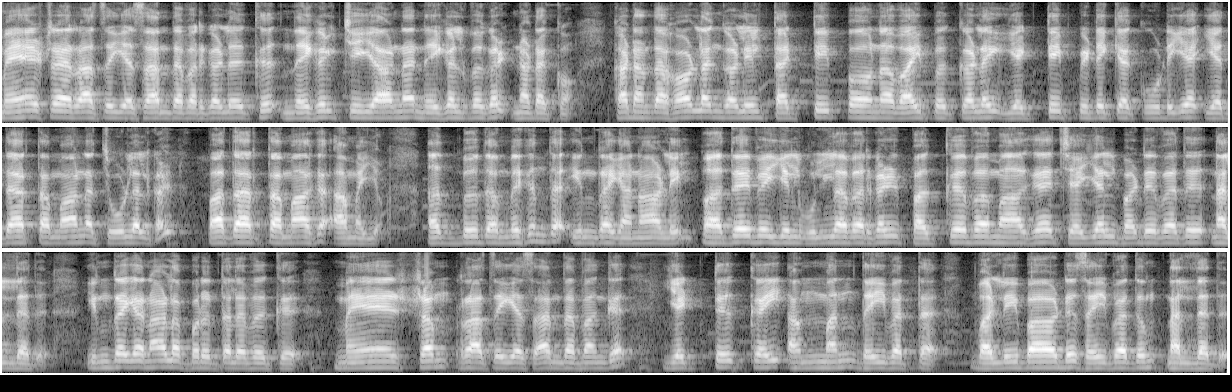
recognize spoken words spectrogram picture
மேஷ ராசியை சார்ந்தவர்களுக்கு நெகிழ்ச்சியான நிகழ்வுகள் நடக்கும். கடந்த காலங்களில் தட்டி போன வாய்ப்புகளை எட்டி பிடிக்கக்கூடிய யதார்த்தமான சூழல்கள் பதார்த்தமாக அமையும். அற்புதம் மிகுந்த இன்றைய நாளில் பதவியில் உள்ளவர்கள் பக்குவமாக செயல்படுவது நல்லது. இன்றைய நாளை பொறுத்தளவுக்கு மேஷம் ராசியை சார்ந்தவங்க எட்டு கை அம்மன் தெய்வத்தை வழிபாடு செய்வதும் நல்லது.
